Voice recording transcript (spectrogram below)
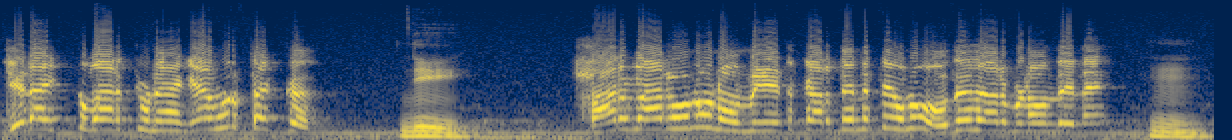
ਜਿਹੜਾ ਇੱਕ ਵਾਰ ਚੁਣਿਆ ਗਿਆ ਹੁਣ ਤੱਕ ਜੀ। ਹਰ ਵਾਰ ਉਹਨੂੰ ਨੋਮੀਨੇਟ ਕਰਦੇ ਨੇ ਤੇ ਉਹਨੂੰ ਅਹੁਦੇਦਾਰ ਬਣਾਉਂਦੇ ਨੇ। ਹੂੰ।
